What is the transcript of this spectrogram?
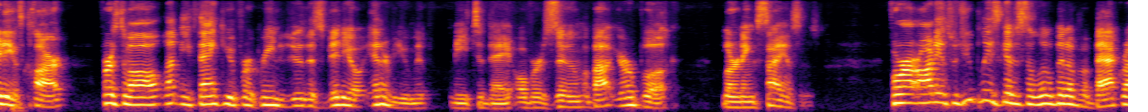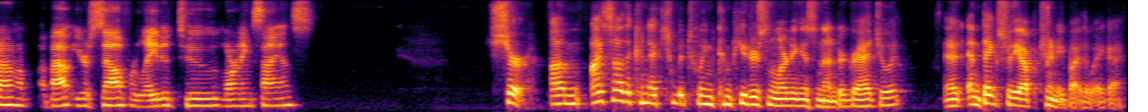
Greetings, Clark. First of all, let me thank you for agreeing to do this video interview with me today over Zoom about your book, Learning Sciences. For our audience, would you please give us a little bit of a background about yourself related to learning science? Sure. Um, I saw the connection between computers and learning as an undergraduate. And, and thanks for the opportunity, by the way, Guy.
